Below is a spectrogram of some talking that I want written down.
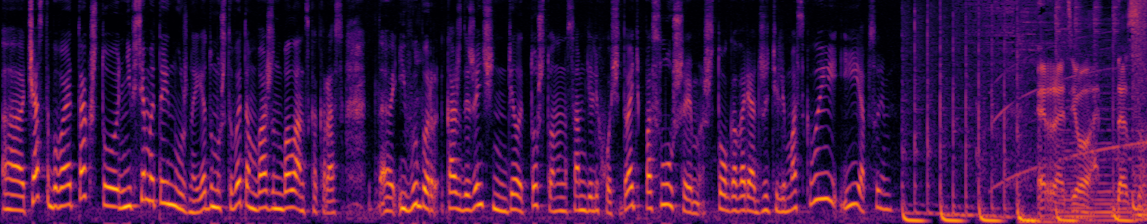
э, часто бывает так, что не всем это и нужно. Я думаю, что в этом важен баланс как раз э, и выбор каждой женщины делать то, что она на самом деле хочет. Давайте послушаем, что говорят жители Москвы и обсудим. Радио «Дозор».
